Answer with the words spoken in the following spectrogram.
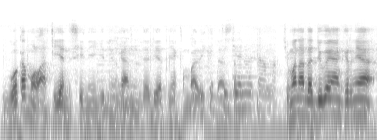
gue kan mau latihan di sini gitu kan jadi artinya kembali ke dasar utama cuman ada juga yang akhirnya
